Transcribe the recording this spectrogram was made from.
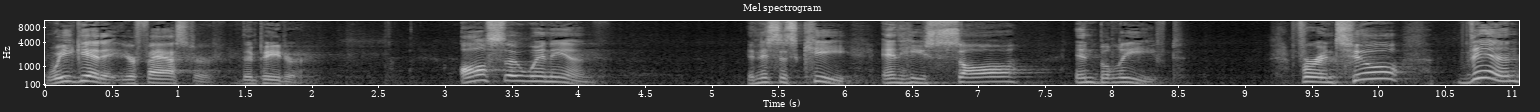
we get it, you're faster than Peter, also went in. And this is key, and he saw and believed. For until then,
